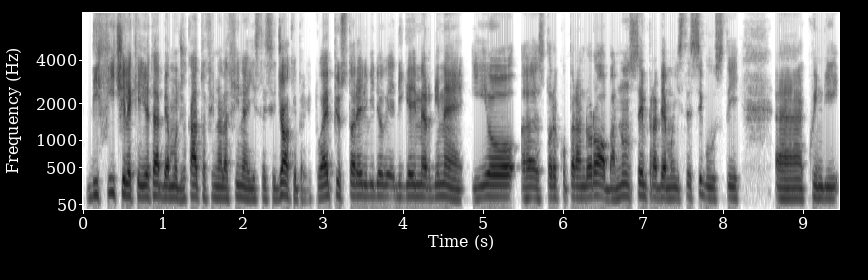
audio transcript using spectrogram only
difficile che io e te abbiamo giocato fino alla fine agli stessi giochi, perché tu hai più storie di, video, di gamer di me, io eh, sto recuperando roba, non sempre abbiamo gli stessi gusti, eh, quindi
